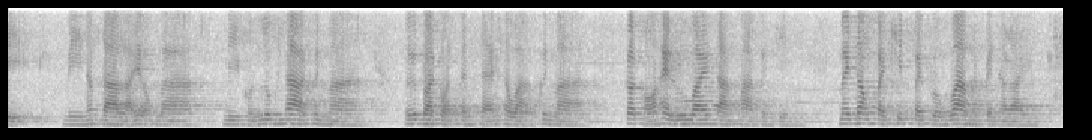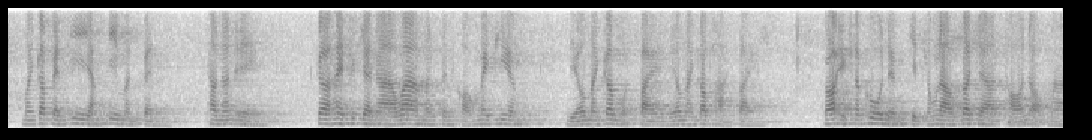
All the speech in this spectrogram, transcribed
ติ มีน้ำตาไหลออกมา มีขนลุกซ่าขึ้นมา หรือปรากฏเป็นแสงสว่างขึ้นมา ก็ขอให้รู้ไว้ตามความเป็นจริง ไม่ต้องไปคิดไปปรุงว่ามันเป็นอะไร มันก็เป็นที่อย่างที่มันเป็น เท่านั้นเอง ก็ให้พิจารณาว่ามันเป็นของไม่เที่ยง เดี๋ยวมันก็หมดไป เดี๋ยวมันก็ผ่านไป เพราะอีกสักครู่หนึ่งจิตของเราก็จะถอนออกมา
